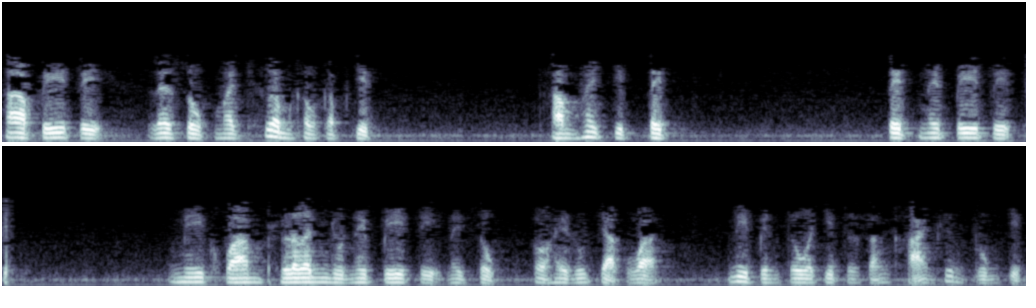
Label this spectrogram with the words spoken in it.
ถ้าปีติและสุขมาเชื่อมเข้ากับจิตทำให้จิตติด ติดในปีติ มีความเพลินอยู่ในปีติในสุข ก็ให้รู้จักว่า นี่เป็นตัวจิตสังขารเครื่องปรุงจิต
